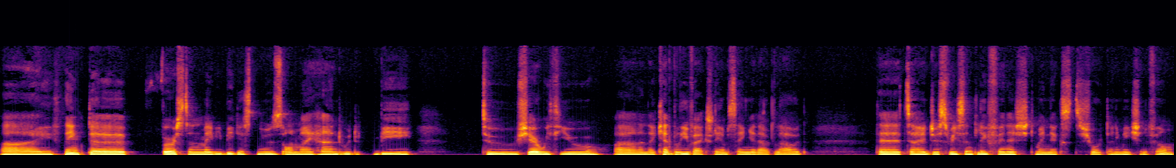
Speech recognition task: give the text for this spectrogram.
I think the first and maybe biggest news on my hand would be to share with you, and I can't believe actually I'm saying it out loud, that I just recently finished my next short animation film.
